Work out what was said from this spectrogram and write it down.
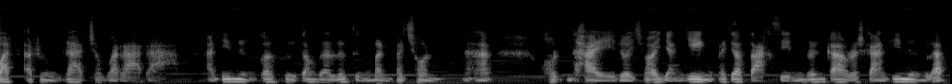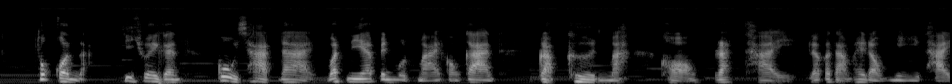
วัดอรุณราชวราราม อันที่หนึ่งก็คือต้องระลึกถึงบรรพชนนะฮะคนไทยโดยเฉพาะอย่างยิ่งพระเจ้าตากสินรัชกาลรัชกาลที่หนึ่งและทุกคนอะที่ช่วยกันกู้ชาติได้ วัดนี้เป็นหมุดหมายของการกลับคืนมาของรัฐไทย แล้วก็ทำให้เรามีไทย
